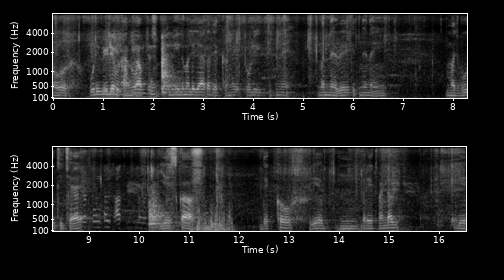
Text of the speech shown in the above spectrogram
और पूरी वीडियो दिखाऊँगा आपको। मील में ले जाकर देखेंगे ट्रॉली कितने गन्ने हुए कितने नहीं। मज़बूत ही है ये इसका देखो ये हम्म, ब्रेक पैंडल ये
